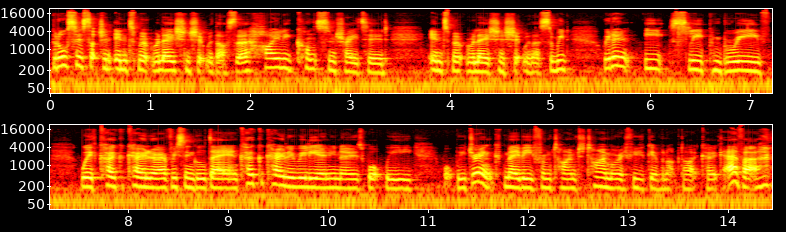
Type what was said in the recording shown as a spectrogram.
but also such an intimate relationship with us. They're a highly concentrated, intimate relationship with us. So we we don't eat, sleep, and breathe with Coca-Cola every single day, and Coca-Cola really only knows what we what we drink, maybe from time to time, or if you've given up Diet Coke ever.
